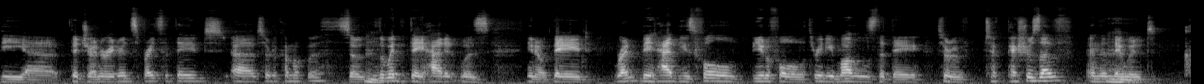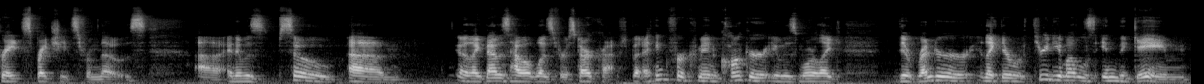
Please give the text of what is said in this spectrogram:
the uh, the generated sprites that they'd uh, sort of come up with. So the way that they had it was, you know, they'd rent, they'd had these full beautiful 3D models that they sort of took pictures of, and then they would create sprite sheets from those. Uh, and it was so um, like that was how it was for StarCraft. But I think for Command and Conquer, it was more like the render like there were 3D models in the game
